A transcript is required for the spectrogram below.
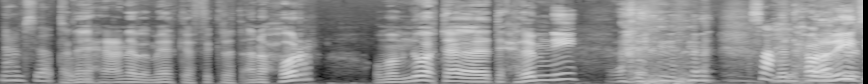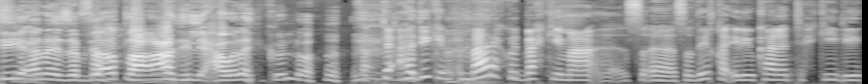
نعم سيدات إحنا عندنا بأمريكا فكرة أنا حر وممنوع تحرمني صح. من حريتي. أنا إذا بدي أطلع اعدي اللي حوالي كله. هديك امبارح كنت بحكي مع صديقة إلي وكانت تحكي لي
